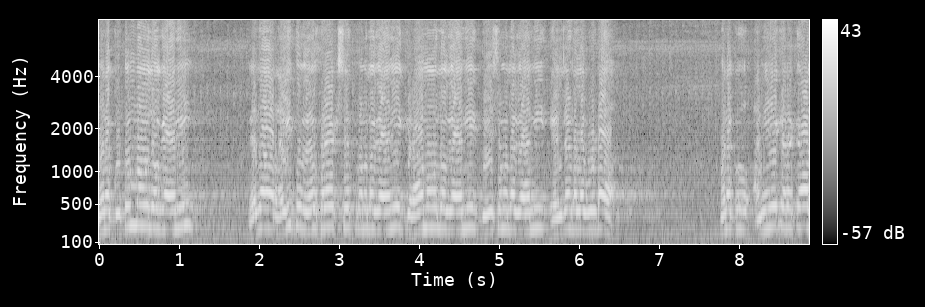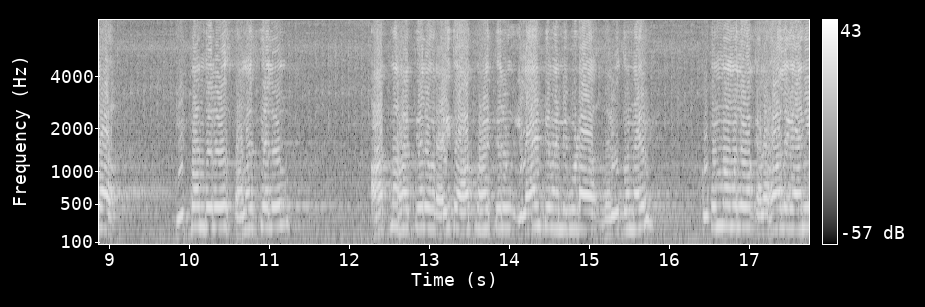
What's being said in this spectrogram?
మన కుటుంబంలో కానీ లేదా రైతు వ్యవసాయ క్షేత్రంలో కానీ గ్రామంలో కానీ దేశంలో కానీ ఎల్లడలు కూడా మనకు అనేక రకాల ఇబ్బందులు సమస్యలు ఆత్మహత్యలు రైతు ఆత్మహత్యలు ఇలాంటివన్నీ కూడా జరుగుతున్నాయి. కుటుంబంలో కలహాలు కానీ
